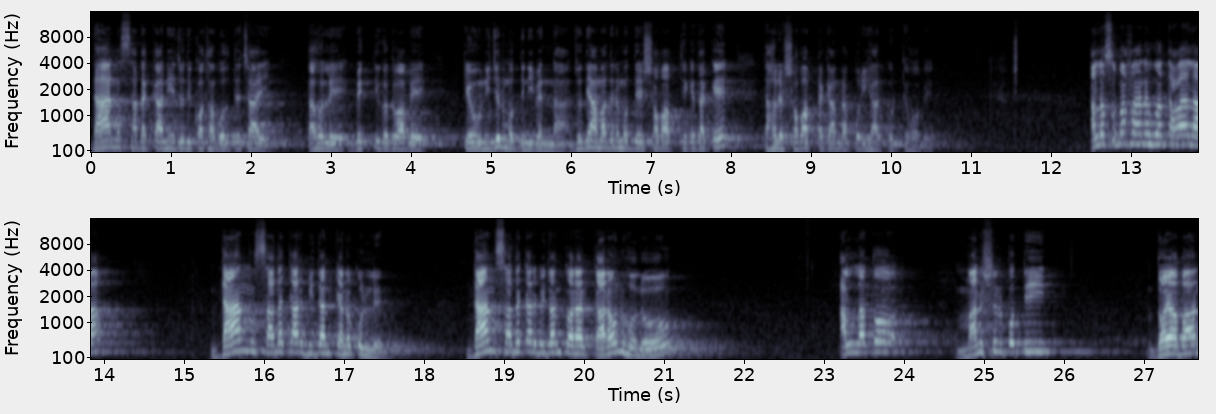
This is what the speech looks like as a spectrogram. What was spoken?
দান, সাদাকা নিয়ে যদি কথা বলতে চাই, তাহলে ব্যক্তিগতভাবে কেউ নিজের মধ্যে নেবেন না। যদি আমাদের মধ্যে স্বভাব থেকে থাকে, তাহলে স্বভাবটাকে আমরা পরিহার করতে হবে। আল্লাহ তাআলা দান, সাদাকার বিধান কেন করলেন? দান, সাদাকার বিধান করার কারণ হলো আল্লাহ তো মানুষের প্রতি দয়াবান,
